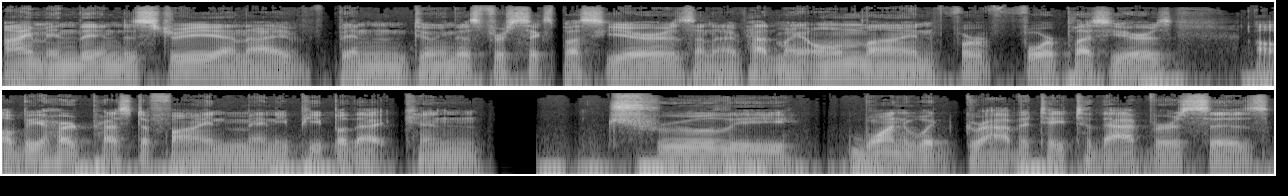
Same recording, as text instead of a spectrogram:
I'm in the industry, and I've been doing this for six plus years, and I've had my own line for four plus years. I'll be hard pressed to find many people that can truly one would gravitate to that versus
